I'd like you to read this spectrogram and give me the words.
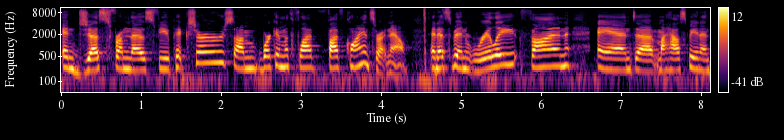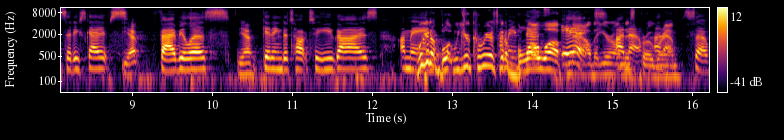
and just from those few pictures, I'm working with five, five clients right now, and it's been really fun. And uh, my house being in Cityscapes, Yep. fabulous. Yeah. Getting to talk to you guys. I mean, We're gonna blow, your career is gonna mean, blow up now that you're on this know, know. program. So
